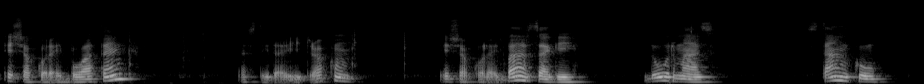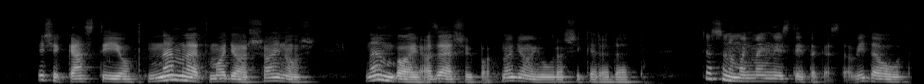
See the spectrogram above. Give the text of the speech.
És akkor egy Boateng. Ezt ide így rakom. És akkor egy Bárzegi, Durmáz, Stanku és egy Castillo. Nem lett magyar sajnos. Nem baj, az első pak nagyon jóra sikeredett. Köszönöm, hogy megnéztétek ezt a videót.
